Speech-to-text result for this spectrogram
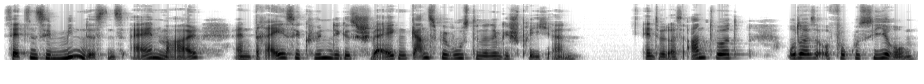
setzen Sie mindestens einmal ein dreisekündiges Schweigen ganz bewusst in einem Gespräch ein. Entweder als Antwort oder als Fokussierung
